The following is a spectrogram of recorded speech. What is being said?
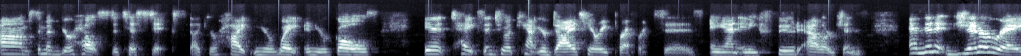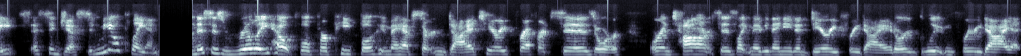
um, some of your health statistics, like your height and your weight and your goals. It takes into account your dietary preferences and any food allergens. And then it generates a suggested meal plan. And this is really helpful for people who may have certain dietary preferences or, or intolerances, like maybe they need a dairy free diet or a gluten free diet.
